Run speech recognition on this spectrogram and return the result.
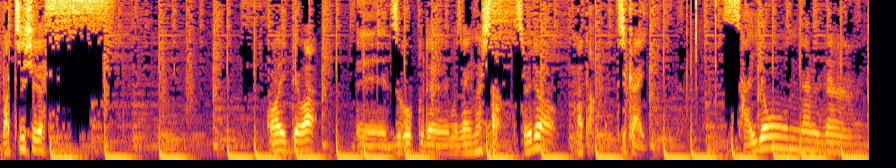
バッチシですお相手はえー、図獄でございました。それではまた次回。さようなら。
